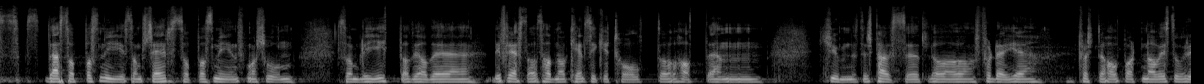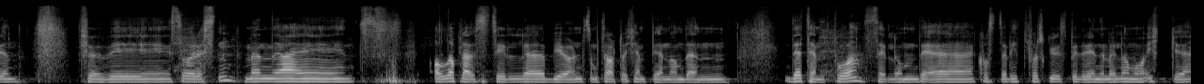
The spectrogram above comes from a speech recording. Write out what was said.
det er såpass mye som skjer, såpass mye informasjon som blir gitt, at hadde, de fleste av oss hadde nok helt sikkert tålt å hatt en 20 minutters pause til å fordøye første halvparten av historien før vi så resten. Men jeg All applaus til Bjørn som klarte å kjempe gjennom den det tempoet, selv om det koster litt for skuespillere innimellom å ikke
